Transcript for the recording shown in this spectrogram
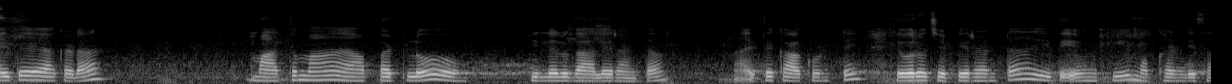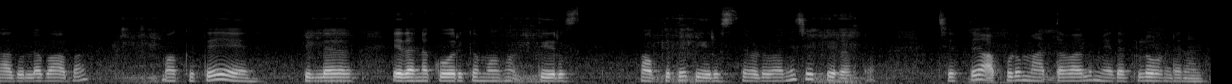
అయితే అక్కడ మా అత్తమ్మ అప్పట్లో పిల్లలు కాలేరంట. అయితే కాకుంటే ఎవరో చెప్పారంట ఈ దేవునికి మొక్కండి సాదుల్ల బాబా. మొక్కితే పిల్ల ఏదన్నా కోరిక తీరు మొక్కితే తీరుస్తాడు అని చెప్పారంట. చెప్తే అప్పుడు మా అత్త వాళ్ళు మెదక్లో ఉండనంట.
